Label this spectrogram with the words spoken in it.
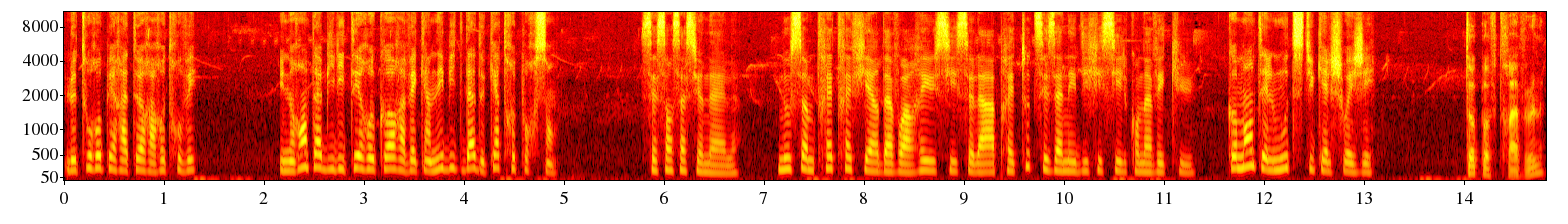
le tour opérateur a retrouvé une rentabilité record avec un EBITDA de 4%. C'est sensationnel. Nous sommes très très fiers d'avoir réussi cela après toutes ces années difficiles qu'on a vécues. Comment Helmut Stuckelschwege Top of Travel,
